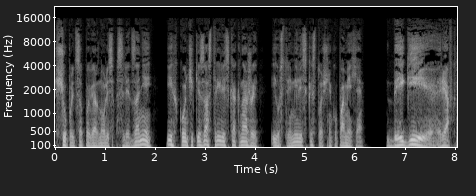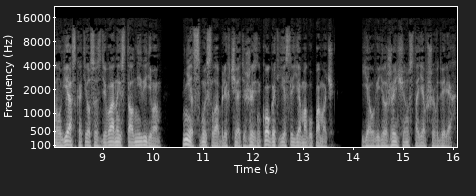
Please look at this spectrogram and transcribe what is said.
Щупальца повернулись вслед за ней, их кончики заострились, как ножи, и устремились к источнику помехи. «Беги!» — рявкнул я, скатился с дивана и стал невидимым. Нет смысла облегчать жизнь коготь, если я могу помочь. Я увидел женщину, стоявшую в дверях.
